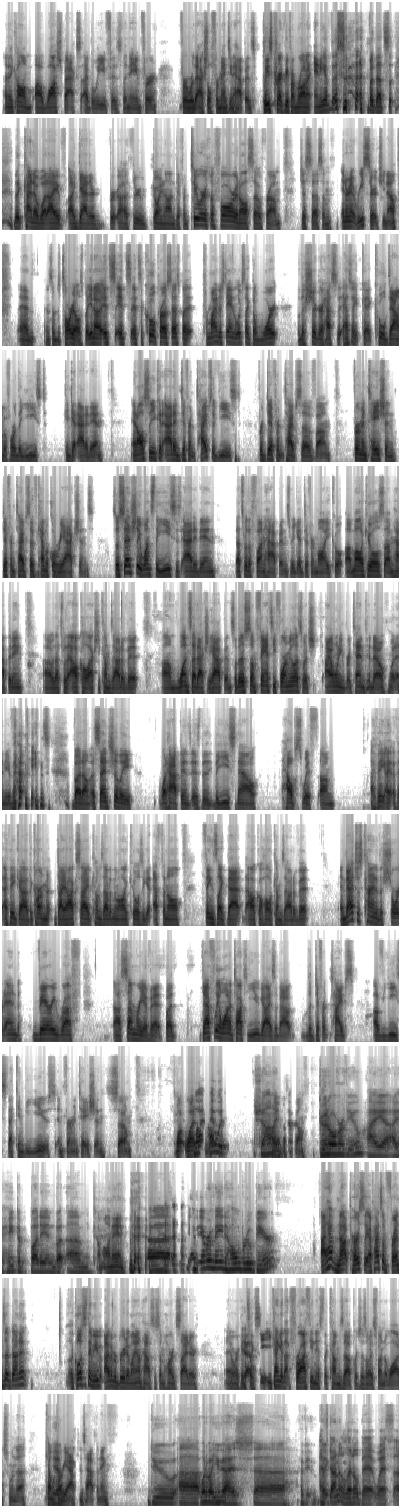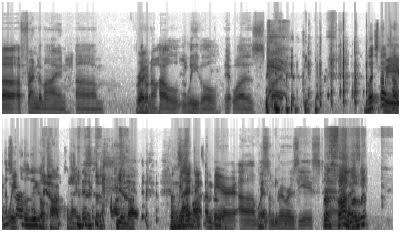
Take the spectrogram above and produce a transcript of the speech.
and they call them uh, washbacks, I believe, is the name for for where the actual fermenting happens. Please correct me if I'm wrong on any of this, but that's the kind of what I've uh, gathered for, uh, through going on different tours before, and also from just uh, some internet research, you know, and and some tutorials. But you know, it's it's it's a cool process. But from my understanding, it looks like the wort or the sugar has to has to cooled down before the yeast can get added in, and also you can add in different types of yeast for different types of um, fermentation, different types of chemical reactions. So essentially, once the yeast is added in, that's where the fun happens. We get different molecule uh, molecules um, happening. Uh, that's where the alcohol actually comes out of it. Um, once that actually happens, so there's some fancy formulas which I won't even pretend to know what any of that means. But um, essentially, what happens is the the yeast now helps with um, I think I, I think uh, the carbon dioxide comes out of the molecules. You get ethanol, things like that. Alcohol comes out of it, and that's just kind of the short end, very rough uh, summary of it. But definitely, I want to talk to you guys about the different types of yeast that can be used in fermentation. So, what what, well, what I would, Sean, oh, I, good overview. I uh, I hate to butt in, but um, come on in. uh, have you ever made homebrew beer? I have not personally. I've had some friends have done it. The closest thing I've ever brewed at my own house is some hard cider, and where it's yeah. like see, you kind of get that frothiness that comes up, which is always fun to watch when the chemical yeah. reaction is happening. Do uh, what about you guys? Uh, have you? Like, I've done a little bit with uh, a friend of mine. Um, Right. I don't know how legal it was, but let's not we, talk, this we, is not legal talk tonight. This is yeah. about we did make some beer uh, with yeah. some brewer's yeast. But it's fun, wasn't it?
